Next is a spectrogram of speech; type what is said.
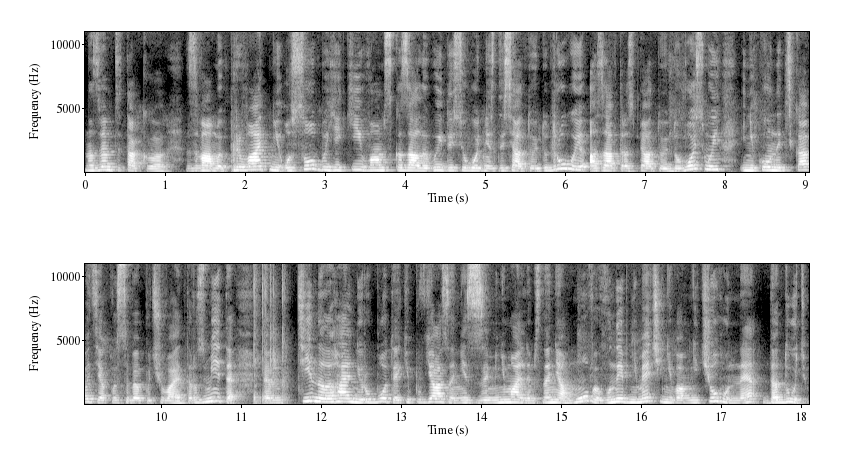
назвемо це так е, з вами, приватні особи, які вам сказали, вийди сьогодні з 10 до 2, а завтра з 5 до 8, і нікого не цікавить, як ви себе почуваєте. Розумієте, Ем, ті нелегальні роботи, які пов'язані з мінімальним знанням мови, вони в Німеччині вам нічого не дадуть.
